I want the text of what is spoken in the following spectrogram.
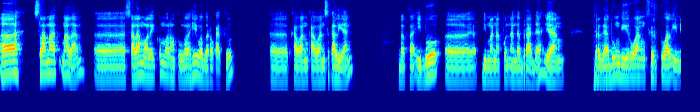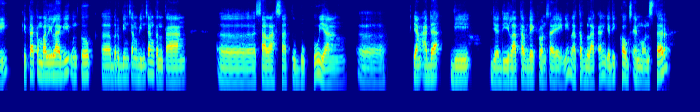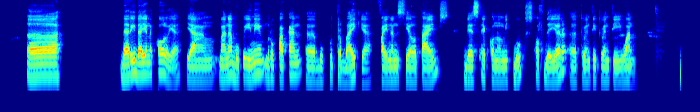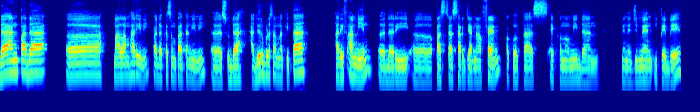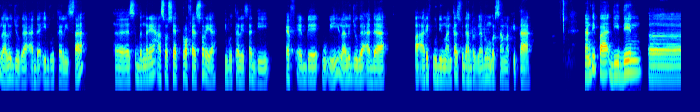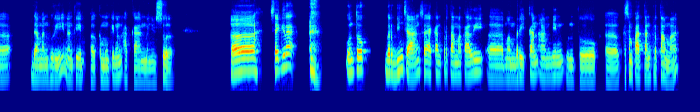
Uh, selamat malam. Uh, Assalamualaikum warahmatullahi wabarakatuh. Uh, kawan-kawan sekalian, Bapak Ibu uh, di mana pun Anda berada yang bergabung di ruang virtual ini, kita kembali lagi untuk uh, berbincang-bincang tentang uh, salah satu buku yang uh, yang ada di jadi latar background saya ini, latar belakang, jadi Cogs and Monster. Uh, dari Diana Cole ya, yang mana buku ini merupakan uh, buku terbaik ya, Financial Times Best Economic Books of the Year uh, 2021. Dan pada uh, malam hari ini, pada kesempatan ini uh, sudah hadir bersama kita Arif Amin uh, dari uh, Pasca Sarjana FEM, Fakultas Ekonomi dan Manajemen IPB, lalu juga ada Ibu Telisa Eh, sebenarnya associate professor ya Ibu Telisa di FEB UI, lalu juga ada Pak Arief Budimanta sudah bergabung bersama kita. Nanti Pak Didin eh, Damanhuri nanti eh, kemungkinan akan menyusul. Eh, saya kira untuk berbincang, saya akan pertama kali eh, memberikan Amin untuk eh, kesempatan pertama.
